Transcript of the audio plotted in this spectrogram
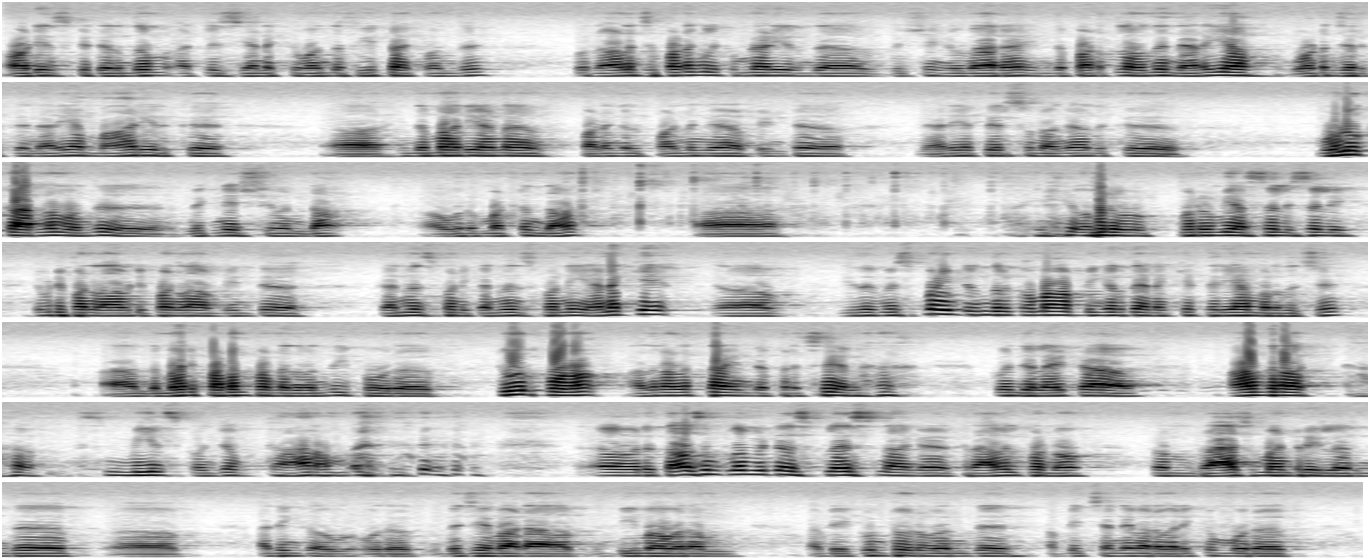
ஆடியன்ஸ் கிட்ட இருந்தும் அட்லீஸ்ட் எனக்கு வந்த ஃபீட்பேக் வந்து ஒரு நாலஞ்சு படங்களுக்கு முன்னாடி இருந்த விஷயங்கள் வேற. இந்த படத்துல வந்து நிறைய உடஞ்சிருக்கு நிறைய மாறி இருக்கு இந்த மாதிரியான படங்கள் பண்ணுங்க அப்படின்ட்டு நிறைய பேர் சொன்னாங்க. அதுக்கு முழு காரணம் வந்து விக்னேஷ் சிவன் தான். அவர் மட்டும்தான். ஆஹ் ஒரு பொறுமையா சொல்லி சொல்லி இப்படி பண்ணலாம் அப்படி பண்ணலாம் அப்படின்ட்டு கன்வின்ஸ் பண்ணி கன்வின்ஸ் பண்ணி எனக்கே ஆஹ் இது மிஸ் பண்ணிட்டு இருந்திருக்கோமா அப்படிங்கிறது எனக்கே தெரியாமல் இருந்துச்சு. அந்த மாதிரி படம் பண்ணது வந்து இப்போ ஒரு டூர் போனோம். அதனால தான் இந்த பிரச்சனை எல்லாம் கொஞ்சம் லைட்டா ஆந்திரா மீல்ஸ் கொஞ்சம் காரம். ஒரு தௌசண்ட் கிலோமீட்டர்ஸ் ப்ளஸ் நாங்கள் ட்ராவல் பண்ணோம். ஃப்ரம் ராஜமன்றில இருந்து ஐ திங்க் ஒரு விஜயவாடா பீமாவரம் அப்படி குண்டூர் வந்து அப்படி சென்னை வர வரைக்கும் ஒரு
